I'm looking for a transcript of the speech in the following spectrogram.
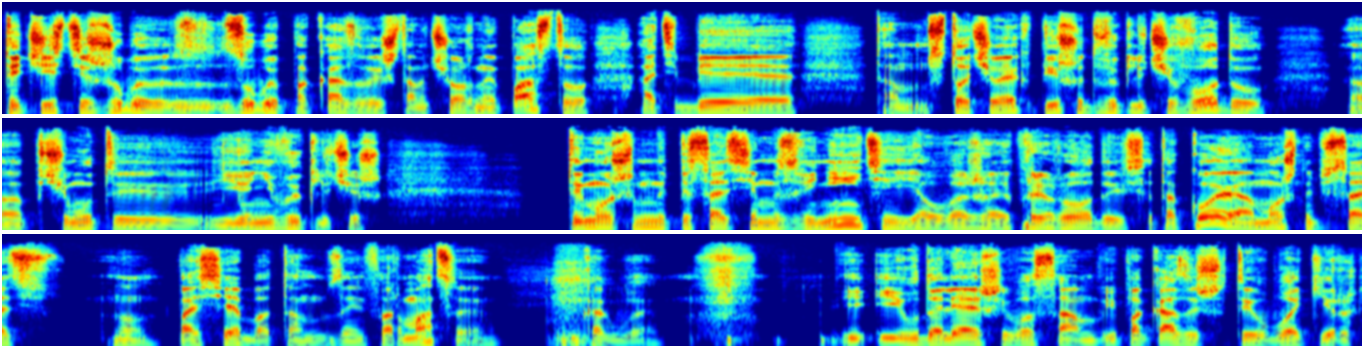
ты чистишь зубы, зубы показываешь там черную пасту, а тебе там 100 человек пишут, выключи воду, э, почему ты ее не выключишь. Ты можешь им написать всем извините, я уважаю природу и все такое, а можешь написать ну, спасибо там за информацию, как бы и, и удаляешь его сам, и показываешь, что ты его блокируешь.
